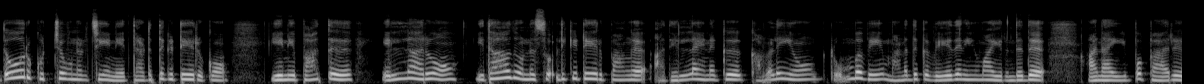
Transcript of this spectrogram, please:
ஏதோ ஒரு குற்ற உணர்ச்சி என்னை தடுத்துக்கிட்டே இருக்கும். என்னை பார்த்து எல்லாரும் ஏதாவது ஒன்று சொல்லிக்கிட்டே இருப்பாங்க. அதெல்லாம் எனக்கு கவலையும் ரொம்பவே மனதுக்கு வேதனையுமா இருந்தது. ஆனால் இப்போ பாரு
